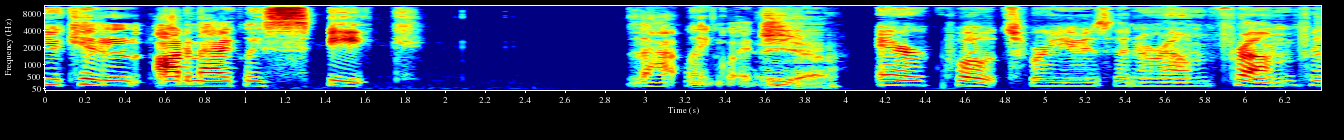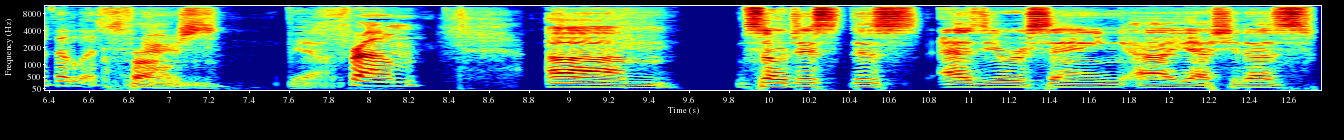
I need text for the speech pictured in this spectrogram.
you can automatically speak that language. Yeah. Air quotes we're using around from for the From. listeners. Yeah. From. Um. So just this, as you were saying, uh, yeah, she does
